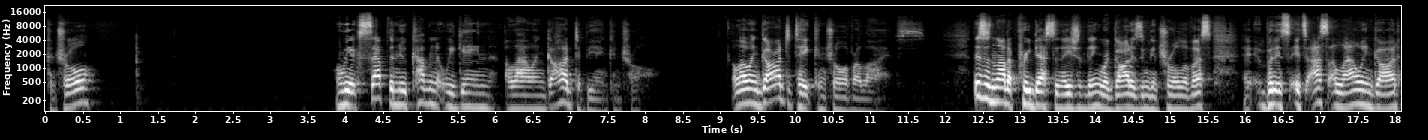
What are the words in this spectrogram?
control. When we accept the new covenant, we gain allowing God to be in control, allowing God to take control of our lives. This is not a predestination thing where God is in control of us, eh, but it's, it's us allowing God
